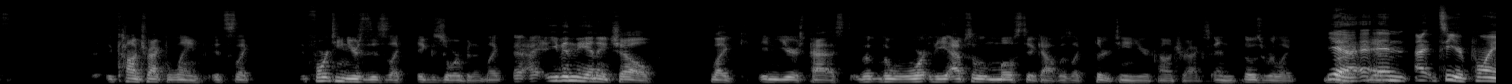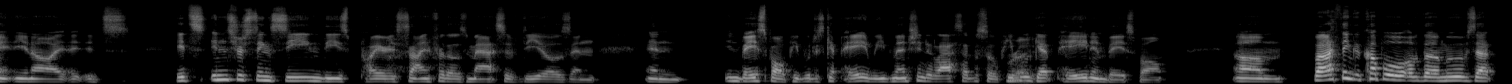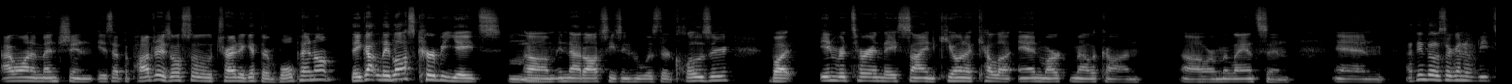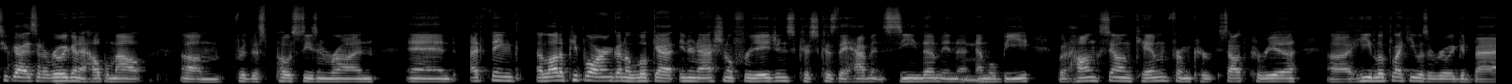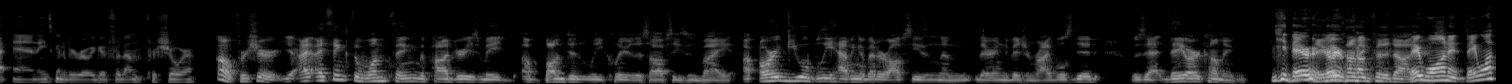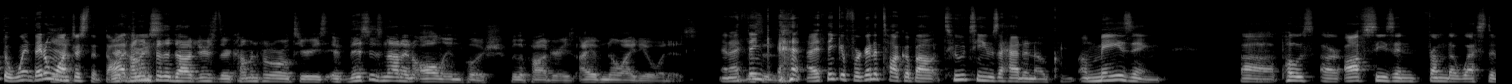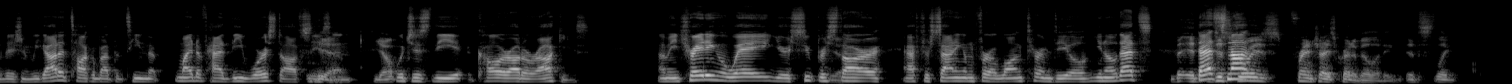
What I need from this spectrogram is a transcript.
contract length, it's like 14 years is like exorbitant. Like I, even the NHL, like in years past, the the war, the absolute most it got was like 13 year contracts, and those were like yeah, but, a- and I, to your point, you know, I- I- it's it's interesting seeing these players sign for those massive deals, and and in baseball, people just get paid. We mentioned it last episode. People Right. get paid in baseball. Um, but I think a couple of the moves that I want to mention is that the Padres also try to get their bullpen up. They got they lost Kirby Yates Mm. um, in that offseason, who was their closer, but in return they signed Keone Kela and Mark Malicon uh, or Melancon, and I think those are going to be two guys that are really going to help them out um, for this postseason run. And I think a lot of people aren't going to look at international free agents because they haven't seen them in Mm. MLB. But Hong Seong Kim from South Korea, uh, he looked like he was a really good bat, and he's going to be really good for them for sure. Oh, for sure. Yeah, I, I think the one thing the Padres made abundantly clear this offseason by uh, arguably having a better offseason than their in division rivals did was that they are coming. they're they they're coming com- for the Dodgers. They want it. They want the win. They don't Yeah. want just the Dodgers. They're coming for the Dodgers. They're coming for the World Series. If this is not an all-in push for the Padres, I have no idea what is. And I think is- I think if we're gonna talk about two teams that had an amazing uh post or off season from the West Division, we got to talk about the team that might have had the worst off season, Yep. which is the Colorado Rockies. I mean, trading away your superstar after signing him for a long term deal, you know that's it that's not- destroys franchise credibility. It's like,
